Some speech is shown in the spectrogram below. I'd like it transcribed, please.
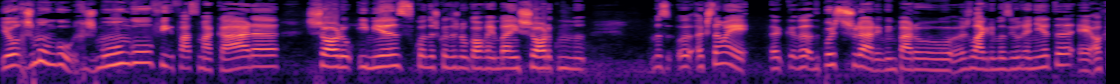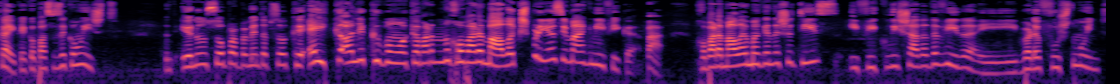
Eu resmungo, resmungo, faço-me a cara, choro imenso quando as coisas não correm bem, choro como mas a questão é, depois de chorar e limpar o, as lágrimas e o ranheta, é, ok, o que é que eu posso fazer com isto? Eu não sou propriamente a pessoa que, ei, olha que bom, acabar de me roubar a mala, que experiência magnífica. Pá, roubar a mala é uma grande chatice e fico lixada da vida e barafusto muito.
